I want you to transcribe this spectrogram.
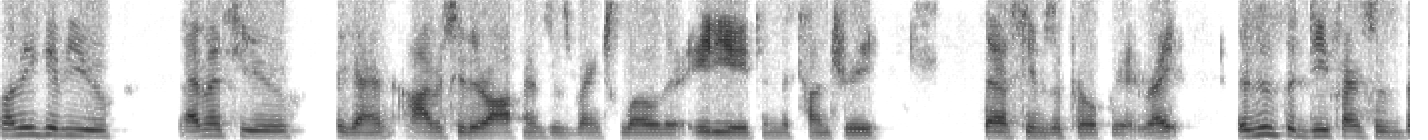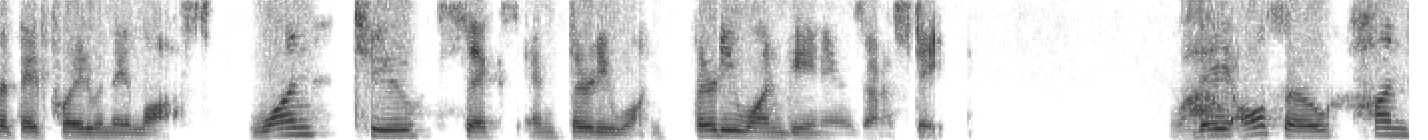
let me give you MSU again. Obviously, their offense is ranked low. They're 88th in the country. That seems appropriate, right? This is the defenses that they've played when they lost. One, two, six, and 31. 31 being Arizona State. Wow. They also hung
